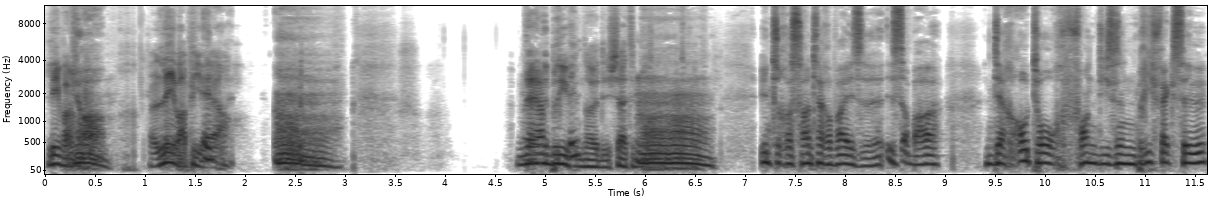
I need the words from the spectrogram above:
Lieber Jean. Lieber Pierre. Deine Ja. Briefe, Leute, ich hatte mich. Interessanterweise ist aber der Autor von diesem Briefwechsel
